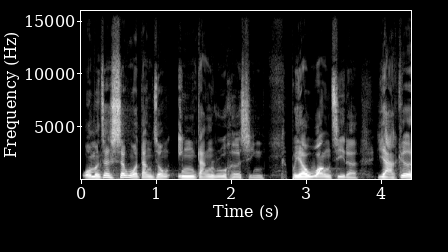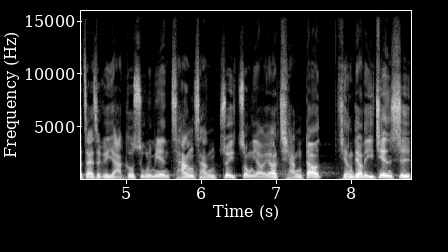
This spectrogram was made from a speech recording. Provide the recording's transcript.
我们在生活当中应当如何行？不要忘记了雅各在这个雅各书里面，常常最重要要强调强调的一件事，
